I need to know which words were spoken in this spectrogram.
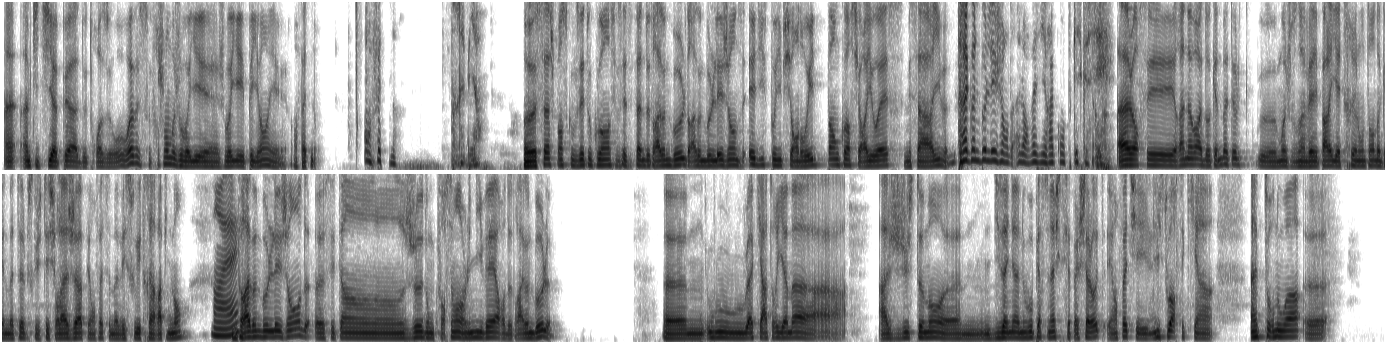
un, petit IAP à 2-3 euros, ouais, parce que franchement, moi, je voyais, je voyais payant et en fait, non. En fait, non. Très bien. Euh, ça, je pense que vous êtes au courant si vous êtes fan de Dragon Ball. Dragon Ball Legends est disponible sur Android, pas encore sur iOS, mais ça arrive. Dragon Ball Legends, alors vas-y, raconte, qu'est-ce que c'est? Alors, c'est rien à voir avec Dokkan Battle. Euh, moi, je vous en avais parlé il y a très longtemps, Dokkan Battle, parce que j'étais sur la Jap et en fait, ça m'avait saoulé très rapidement. Dragon Ball Legend, euh, c'est un jeu donc forcément dans l'univers de Dragon Ball, euh, où Akira Toriyama a, justement euh, designé un nouveau personnage qui s'appelle Charlotte. Et en fait, l'histoire c'est qu'il y a un, tournoi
